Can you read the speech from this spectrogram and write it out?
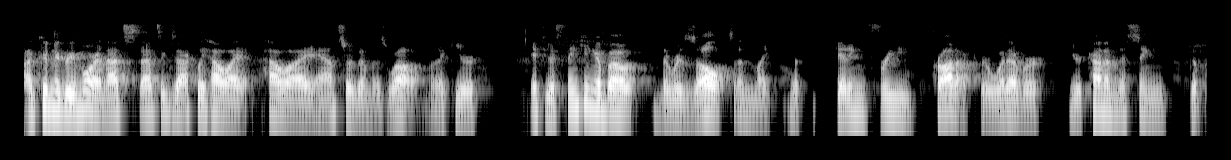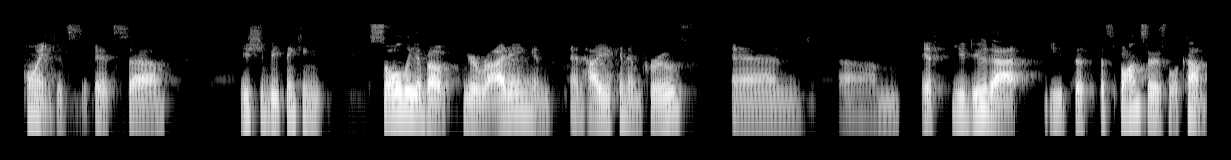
I couldn't agree more, and that's that's exactly how I how I answer them as well. Like you're, if you're thinking about the result and like the getting free product or whatever, you're kind of missing the point. It's it's um, you should be thinking solely about your riding and and how you can improve. And um, if you do that, you, the the sponsors will come.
